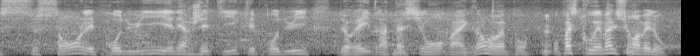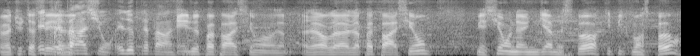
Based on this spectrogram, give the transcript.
ce sont les produits énergétiques, les produits de réhydratation, par exemple, pour ne pas se trouver mal sur un vélo. tout à fait. Et de préparation. Et de préparation. Et de préparation. Alors la, préparation, bien sûr, on a une gamme sport, typiquement sport.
